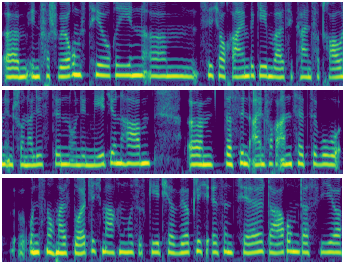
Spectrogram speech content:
ähm, in Verschwörungstheorien ähm, sich auch reinbegeben, weil sie kein Vertrauen in Journalistinnen und in Medien haben. Ähm, das sind einfach Ansätze, wo uns nochmals deutlich machen muss, es geht hier wirklich essentiell darum, dass wir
